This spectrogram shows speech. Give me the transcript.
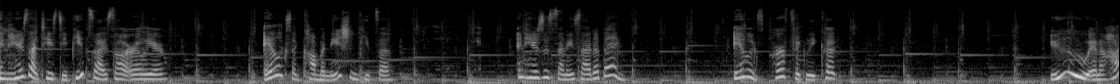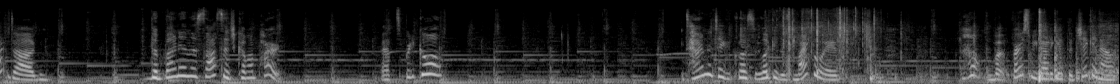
And here's that tasty pizza I saw earlier. It looks like combination pizza. And here's a sunny side up egg. It looks perfectly cooked. Ooh, and a hot dog. The bun and the sausage come apart. That's pretty cool. Time to take a closer look at this microwave. Oh, but first we gotta get the chicken out.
